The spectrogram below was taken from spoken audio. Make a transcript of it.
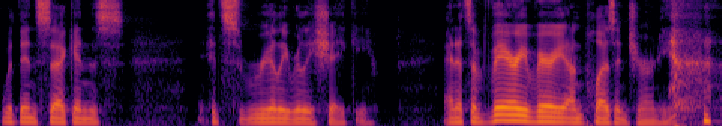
within seconds, it's really, really shaky. And it's a very, very unpleasant journey.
